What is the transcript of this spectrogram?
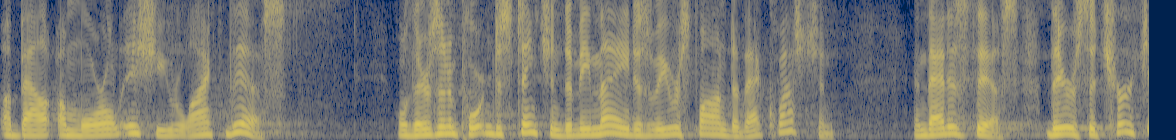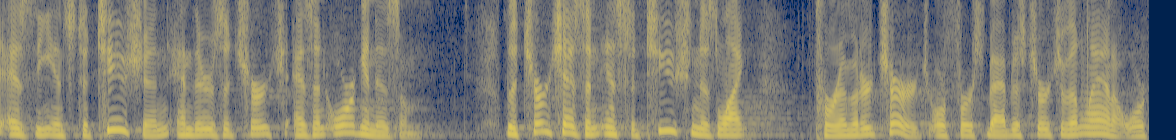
about a moral issue like this? Well, there's an important distinction to be made as we respond to that question. And that is this there's the church as the institution, and there's the church as an organism. The church as an institution is like Perimeter Church or First Baptist Church of Atlanta or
